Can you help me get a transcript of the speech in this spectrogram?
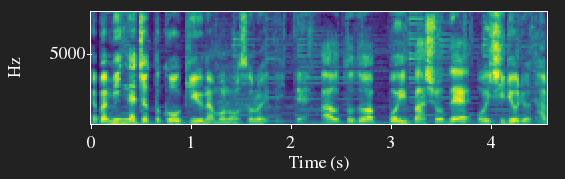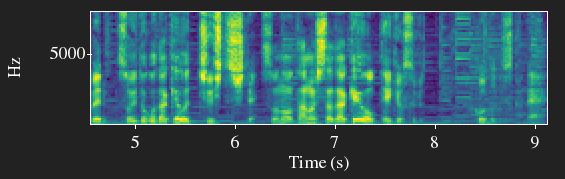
やっぱみんなちょっと高級なものを揃えていてアウトドアっぽい場所で美味しい料理を食べる。そういうとこだけを抽出してその楽しさだけを提供するっていう。ことですかね。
